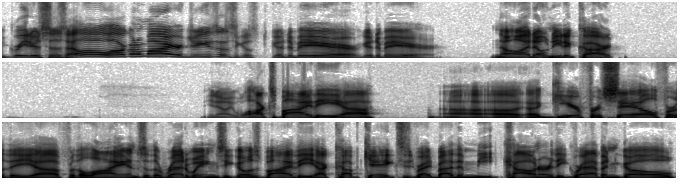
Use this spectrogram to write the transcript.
The greeter says, Hello, welcome to Meijer, Jesus. He goes, Good to be here. Good to be here. No, I don't need a cart. You know, he walks by the uh, uh, uh, uh, gear for sale for the uh, for the Lions or the Red Wings. He goes by the uh, cupcakes. He's right by the meat counter, the grab and go,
